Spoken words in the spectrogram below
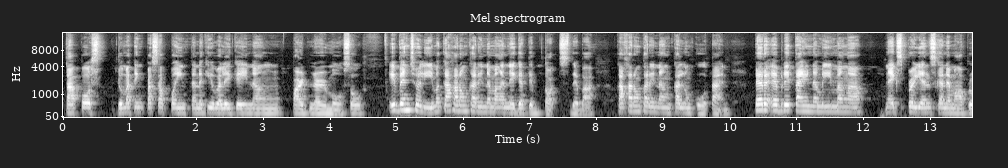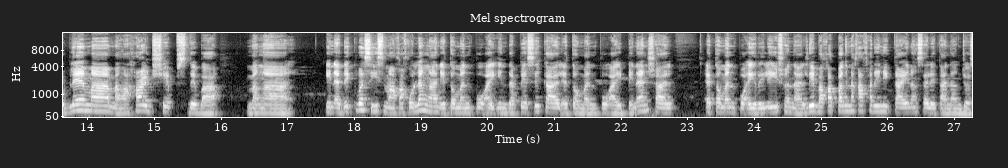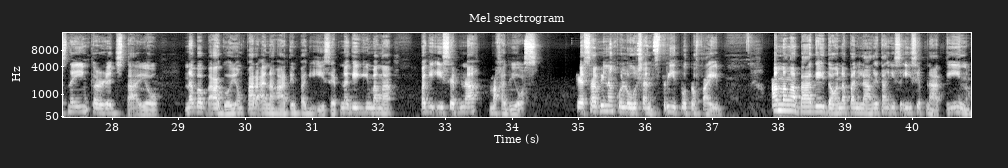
Tapos dumating pa sa point na naghiwalay kayo ng partner mo. So eventually magkakaroon ka rin ng mga negative thoughts, 'di ba? Kakaroon ka rin ng kalungkutan. Pero every time na may mga na-experience ka ng mga problema, mga hardships, 'di ba? Mga inadequacies, mga kakulangan, ito man po ay in the physical, ito man po ay financial, ito man po ay relational, 'di ba? Kapag nakakarinig tayo ng salita ng Diyos, na-encourage tayo, nababago yung paraan ng ating pag-iisip, nagiging mga pag-iisip na makadiyos. Kaya sabi ng Colossians 3, 2 to 5, ang mga bagay daw na panlangit ang isaisip natin,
